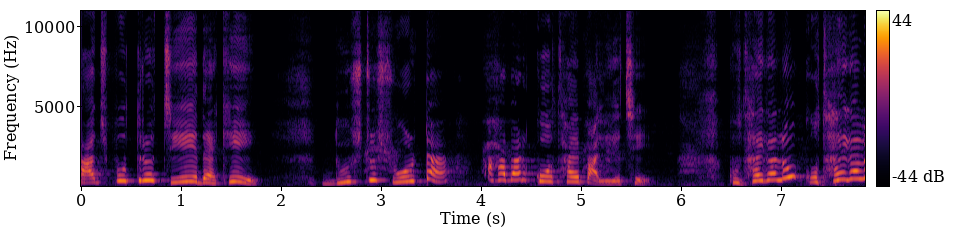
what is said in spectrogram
রাজপুত্র চেয়ে দেখে, দুষ্টু শুয়োরটা আবার কোথায় পালিয়েছে? কোথায় গেল কোথায় গেল?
